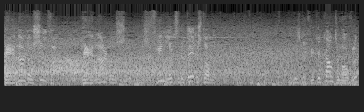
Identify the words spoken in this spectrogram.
Bernardo Silva. Bernardo Silva is vriendelijk voor de tegenstander. Er is denk ik een counter mogelijk.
